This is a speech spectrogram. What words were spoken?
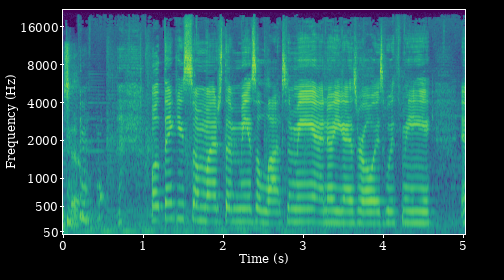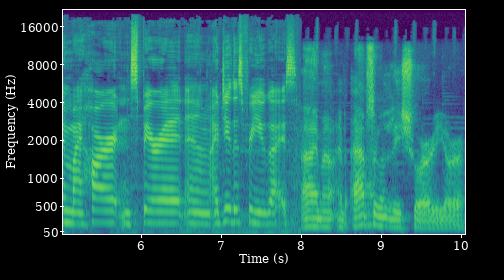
So, well, thank you so much. That means a lot to me. I know you guys are always with me in my heart and spirit, and I do this for you guys. I'm, uh, I'm absolutely sure your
